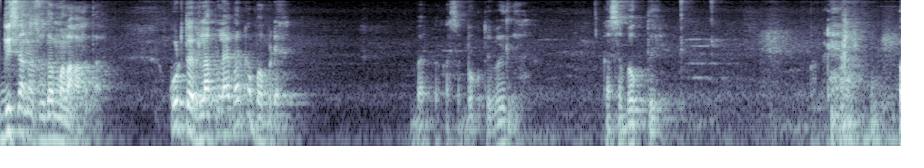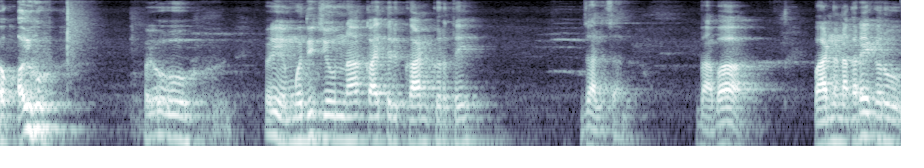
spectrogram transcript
दिसाना सुद्धा मला हा आता. कुठतरी लपलाय बरं का बाबड्या? बरं का कसं बघतोय बघितलं? कसं बघतोय? बाबड्या. अहो, अयो अयो अय मध्येच येऊन ना काहीतरी कांड करतंय. झालं चालू बाबा भांडणं नका रे करू.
